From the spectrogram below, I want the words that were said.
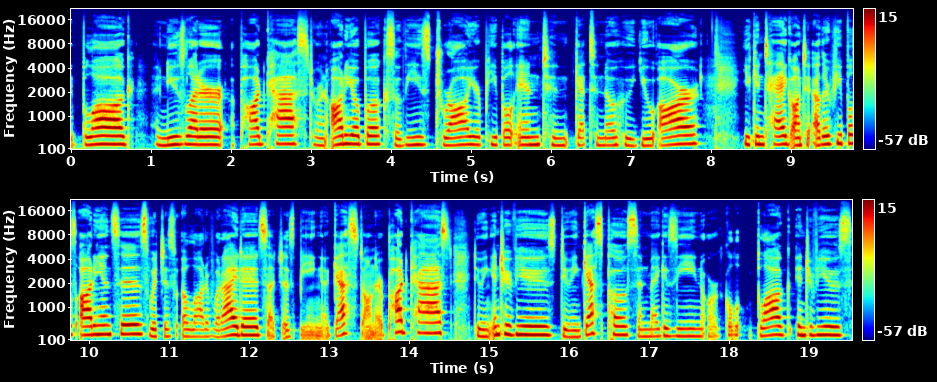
a blog, a newsletter, a podcast, or an audiobook. So these draw your people in to get to know who you are. You can tag onto other people's audiences, which is a lot of what I did, such as being a guest on their podcast, doing interviews, doing guest posts and magazine or blog interviews.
